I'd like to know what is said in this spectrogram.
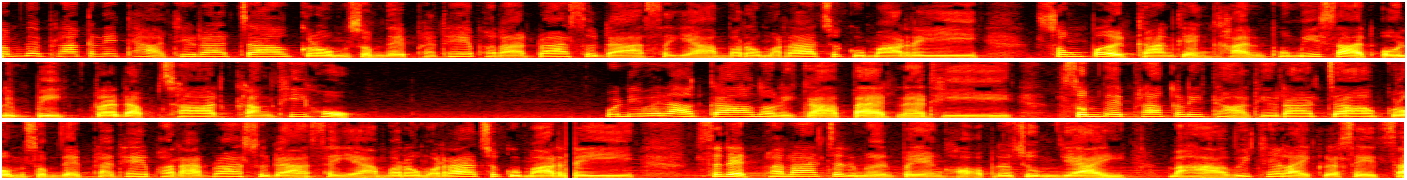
สมเด็จพระกนิษฐาธิราชเจ้ากรมสมเด็จพระเทพรัตนราชสุดาสยามบรมราชกุมารี ทรงเปิดการแข่งขันภูมิศาสตร์โอลิมปิกระดับชาติครั้งที่ 6 วันนี้เวลา9นาฬิกา8นาทีสมเด็จพระกนิษฐาธิราชเจ้ากรมสมเด็จพระเทพรัตนราชสุดาสยามบรมราชกุมารี เสด็จพระราชดำเนินไปยังหอประชุมใหญ่ มหาวิทยาลัยเกษตรศ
